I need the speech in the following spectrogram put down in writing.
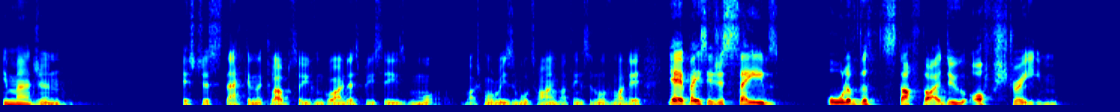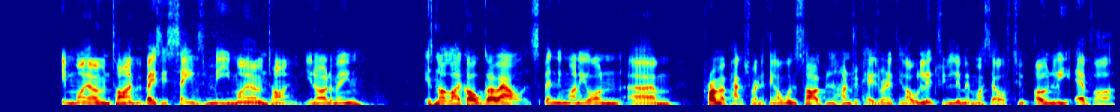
Imagine. It's just stacking the club so you can grind SBCs more, much more reasonable time. I think it's an awesome idea. Yeah, it basically just saves all of the stuff that I do off stream in my own time. It basically saves me my own time. You know what I mean? It's not like I'll go out spending money on um, promo packs or anything. I wouldn't start opening 100Ks or anything. I would literally limit myself to only ever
